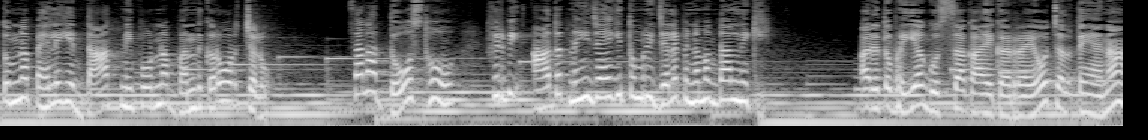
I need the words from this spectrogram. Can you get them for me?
तुम ना पहले ये दांत निपोड़ना बंद करो और चलो। साला दोस्त हो, फिर भी आदत नहीं जाएगी तुम्हारी जले पे नमक डालने की। अरे तो भैया गुस्सा काहे कर रहे हो? चलते हैं ना।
